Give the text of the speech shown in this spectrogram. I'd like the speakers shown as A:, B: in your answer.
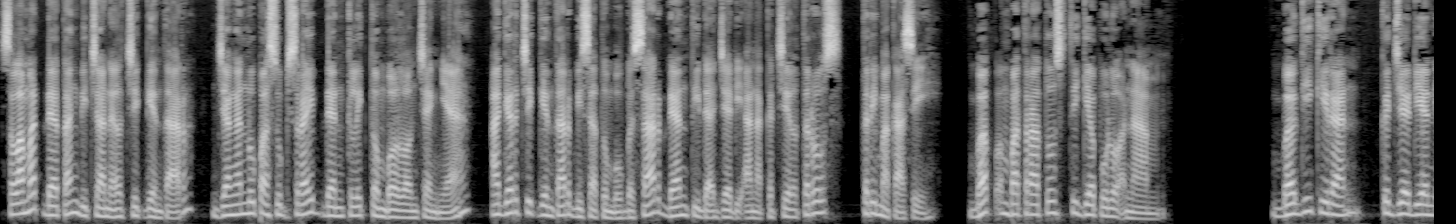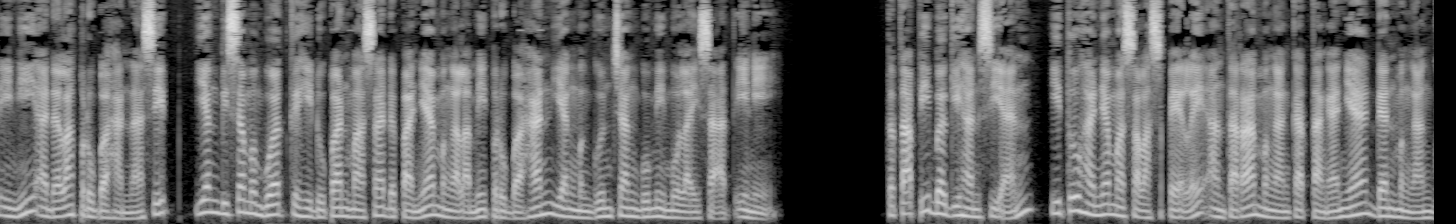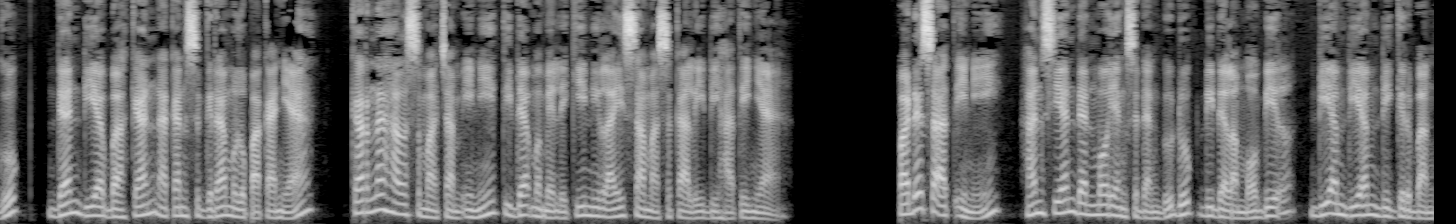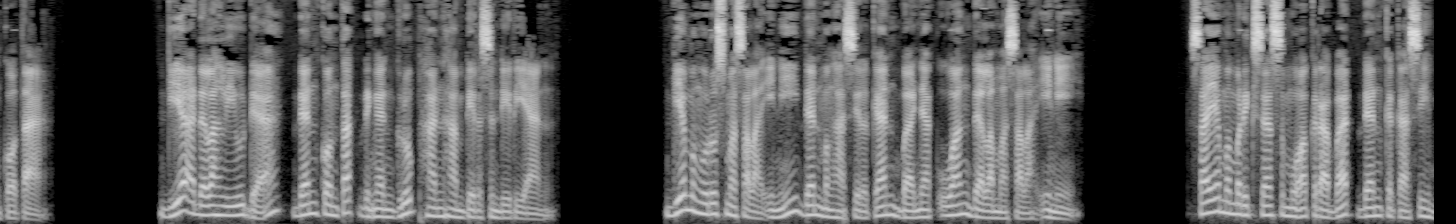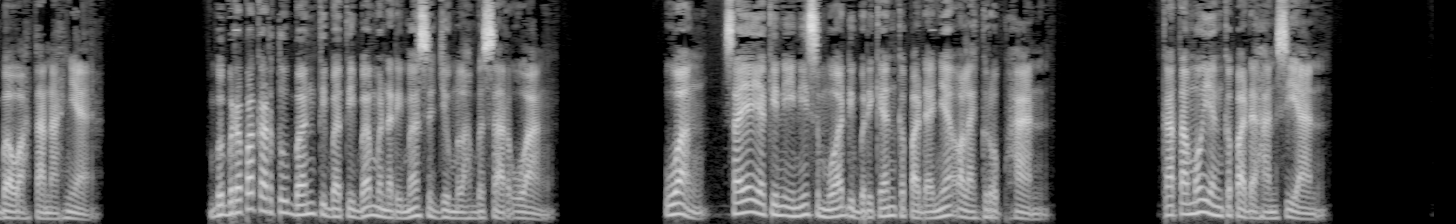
A: Selamat datang di channel Cik Gentar, jangan lupa subscribe dan klik tombol loncengnya, agar Cik Gentar bisa tumbuh besar dan tidak jadi anak kecil terus, terima kasih. Bab 436 Bagi Kiran, kejadian ini adalah perubahan nasib, yang bisa membuat kehidupan masa depannya mengalami perubahan yang mengguncang bumi mulai saat ini. Tetapi bagi Hansian, itu hanya masalah sepele antara mengangkat tangannya dan mengangguk, dan dia bahkan akan segera melupakannya, karena hal semacam ini tidak memiliki nilai sama sekali di hatinya. Pada saat ini, Hansian dan Mo yang sedang duduk di dalam mobil, diam-diam di gerbang kota. Dia adalah Liuda, dan kontak dengan grup Han hampir sendirian. Dia mengurus masalah ini dan menghasilkan banyak uang dalam masalah ini. Saya memeriksa semua kerabat dan kekasih bawah tanahnya. Beberapa kartu ban tiba-tiba menerima sejumlah besar uang. Uang, saya yakin ini semua diberikan kepadanya oleh grup Han. Kata Mo yang kepada Hansian.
